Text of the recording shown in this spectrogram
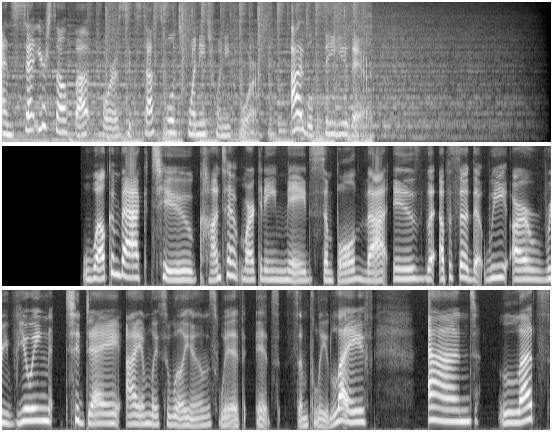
and set yourself up for a successful 2024. I will see you there. Welcome back to Content Marketing Made Simple. That is the episode that we are reviewing today. I am Lisa Williams with It's Simply Life. And let's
